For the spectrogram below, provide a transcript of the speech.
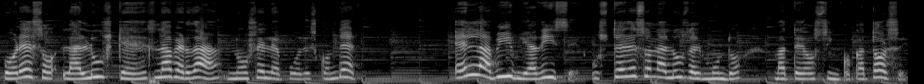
Por eso, la luz que es la verdad no se le puede esconder. En la Biblia dice, ustedes son la luz del mundo, Mateo 5:14.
